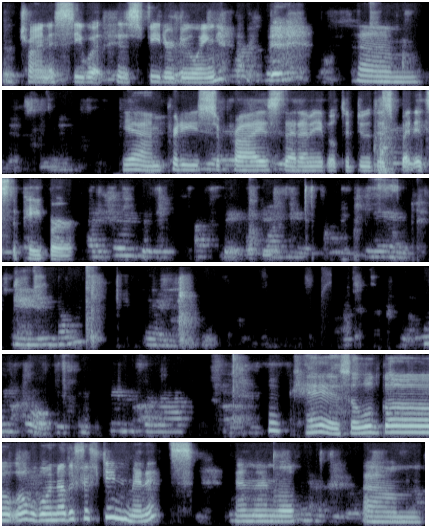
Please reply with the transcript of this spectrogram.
I'm trying to see what his feet are doing. Um, yeah, I'm pretty surprised that I'm able to do this, but it's the paper. Okay, so we'll go, well, we'll go another 15 minutes and then we'll, um,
